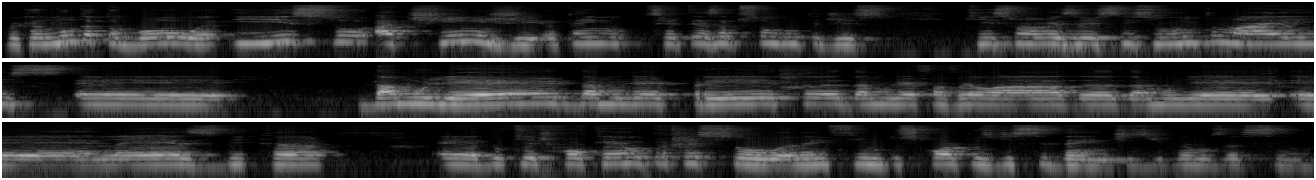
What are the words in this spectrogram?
porque eu nunca estou boa e isso atinge, eu tenho certeza absoluta disso, que isso é um exercício muito mais é, da mulher, da mulher preta, da mulher favelada, da mulher é, lésbica, é, do que de qualquer outra pessoa, né? enfim, dos corpos dissidentes, digamos assim.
